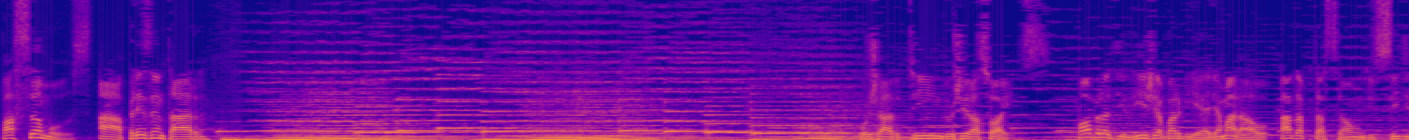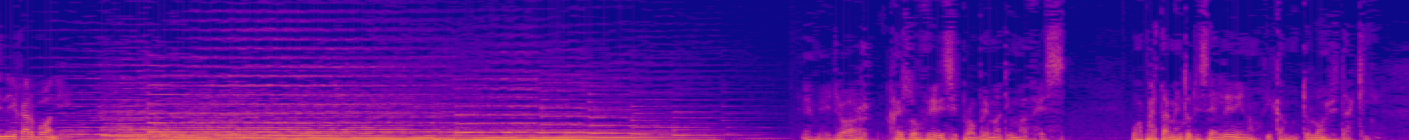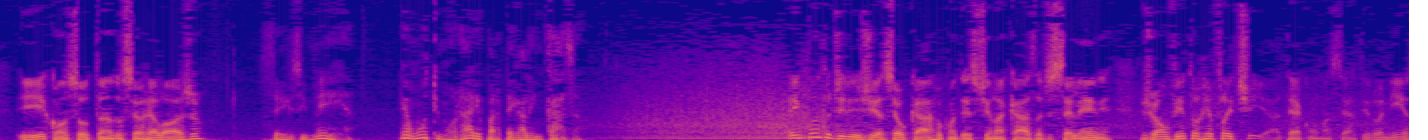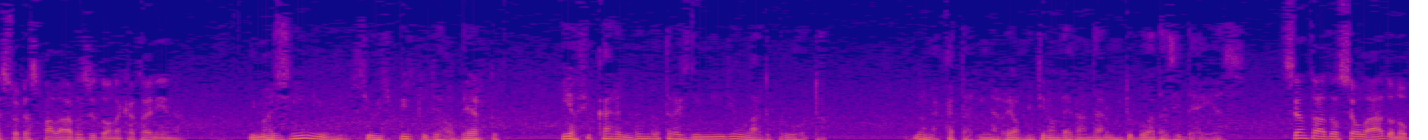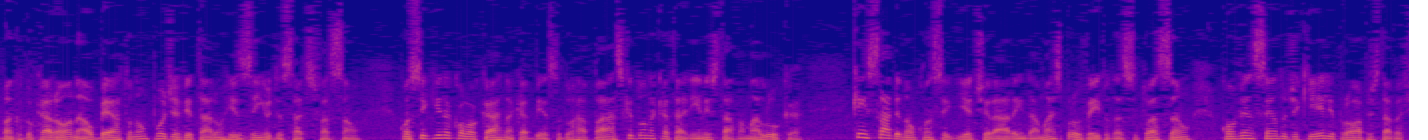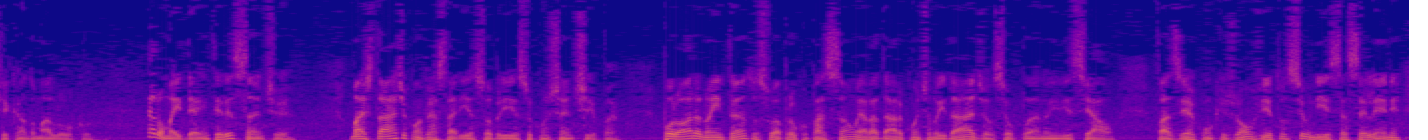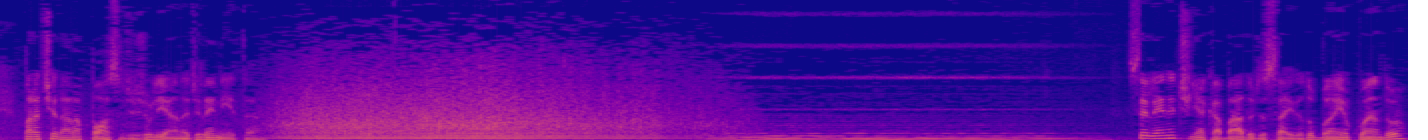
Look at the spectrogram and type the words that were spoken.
Passamos a apresentar. O Jardim dos Girassóis. Obra de Lígia Barbieri Amaral, adaptação de Sidney Carbone. É melhor resolver esse problema de uma vez. O apartamento de Selene não fica muito longe daqui. E, consultando seu relógio, Seis e meia. É um ótimo horário para pegá-la em casa. enquanto dirigia seu carro com destino à casa de Selene, João Vitor refletia, até com uma certa ironia, sobre as palavras de Dona Catarina. Imagine se o espírito de Alberto ia ficar andando atrás de mim de um lado para o outro. Dona Catarina realmente não deve andar muito boa das ideias. Sentado ao seu lado, no banco do carona, Alberto não pôde evitar um risinho de satisfação. Conseguira colocar na cabeça do rapaz que Dona Catarina estava maluca. Quem sabe não conseguia tirar ainda mais proveito da situação, convencendo de que ele próprio estava ficando maluco. Era uma ideia interessante. Mais tarde conversaria sobre isso com Xantipa. Por ora, no entanto, sua preocupação era dar continuidade ao seu plano inicial, fazer com que João Vitor se unisse a Selene para tirar a posse de Juliana de Lenita. Selene tinha acabado de sair do banho quando.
